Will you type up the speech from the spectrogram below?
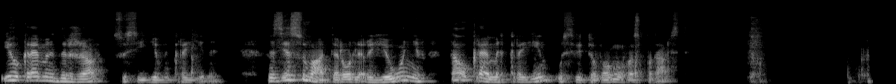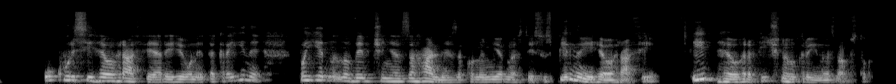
і окремих держав сусідів України, з'ясувати роль регіонів та окремих країн у світовому господарстві. У курсі Географія, регіони та країни поєднано вивчення загальних закономірностей суспільної географії і географічного країнознавства.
